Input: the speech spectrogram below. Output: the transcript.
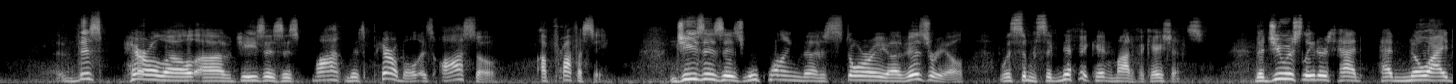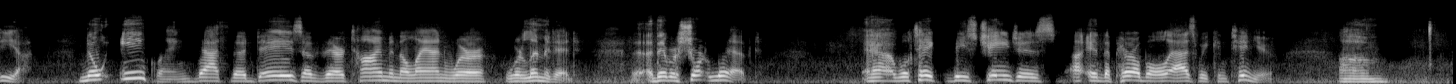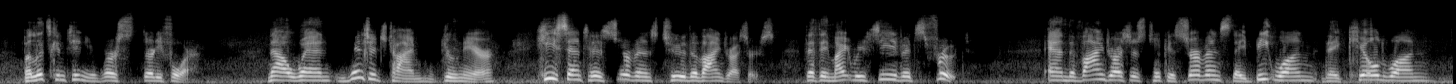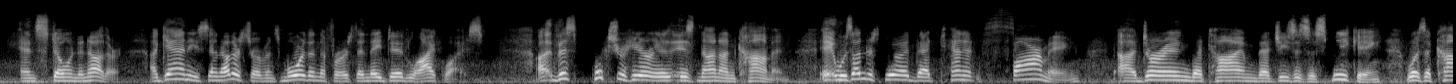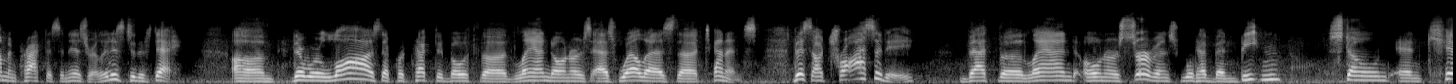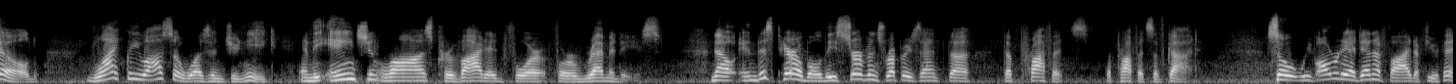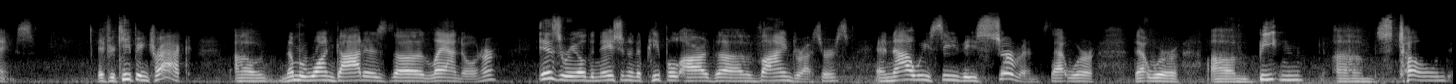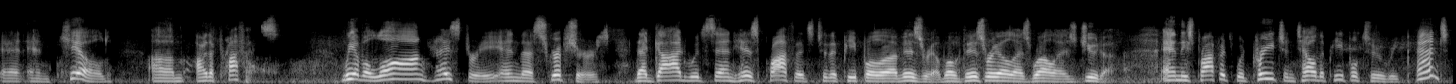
this parallel of Jesus is this parable is also a prophecy. Jesus is retelling the story of Israel with some significant modifications. The Jewish leaders had had no idea, no inkling that the days of their time in the land were were limited. They were short-lived. Uh, we'll take these changes uh, in the parable as we continue. Um, but let's continue, verse 34. Now, when vintage time drew near, he sent his servants to the vine dressers that they might receive its fruit. And the vine dressers took his servants, they beat one, they killed one, and stoned another. Again, he sent other servants more than the first, and they did likewise. Uh, this picture here is, is not uncommon. It was understood that tenant farming uh, during the time that Jesus is speaking was a common practice in Israel. It is to this day. Um, there were laws that protected both the landowners as well as the tenants. This atrocity that the landowner's servants would have been beaten, stoned, and killed likely also wasn't unique, and the ancient laws provided for, for remedies. Now, in this parable, these servants represent the, the prophets, the prophets of God. So we've already identified a few things. If you're keeping track, uh, number one, God is the landowner. Israel, the nation and the people, are the vine dressers. And now we see these servants that were that were um, beaten, um, stoned, and, and killed um, are the prophets. We have a long history in the scriptures that God would send his prophets to the people of Israel, both Israel as well as Judah. And these prophets would preach and tell the people to repent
